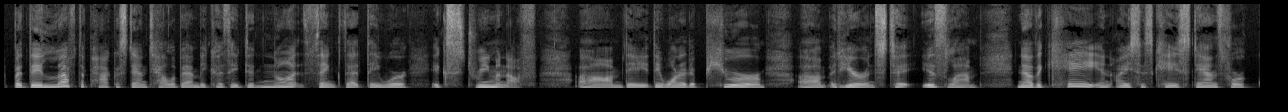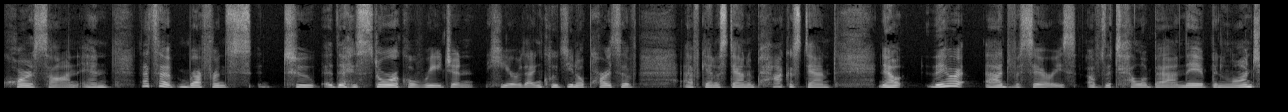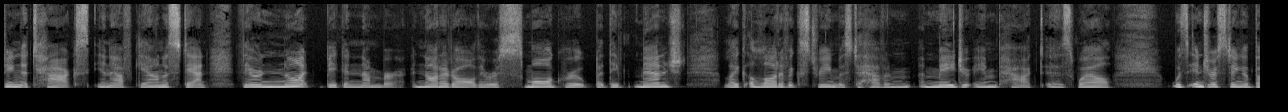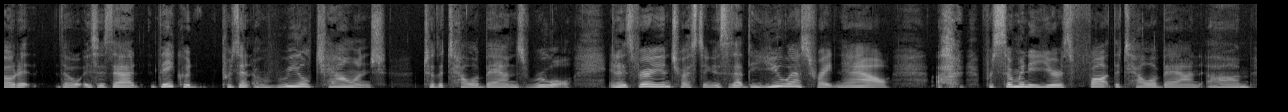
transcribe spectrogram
But they left the Pakistan Taliban because they did not think that they were extreme enough. Um, they, they wanted a pure um, adherence to Islam. Now, the K in ISIS K stands for Khorasan, and that's a reference to the historical region here that includes, you know, parts of Afghanistan and Pakistan. Now, they are adversaries of the Taliban. They have been launching attacks in Afghanistan. They're not big in number, not at all. They're a small group, but they've managed, like a lot of extremists, to have a, a major impact as well. What's interesting about it, though, is, is that they could present a real challenge to the Taliban's rule. And it's very interesting is that the U.S. right now, uh, for so many years, fought the Taliban. Um,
